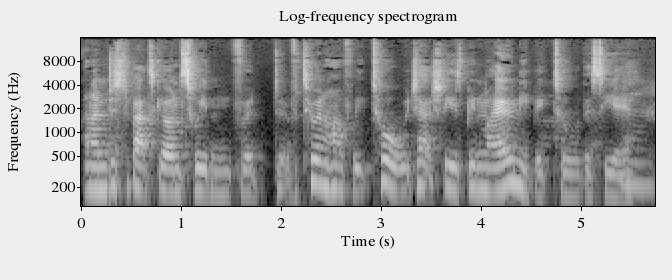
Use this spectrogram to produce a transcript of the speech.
And I'm just about to go on Sweden for a, for two and a half week tour, which actually has been my only big tour this year. Mm.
